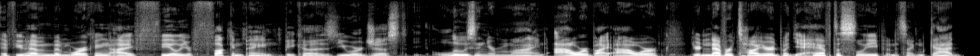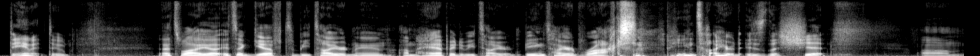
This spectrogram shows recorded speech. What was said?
if you haven't been working, I feel your fucking pain because you are just losing your mind hour by hour. You're never tired, but you have to sleep. And it's like, God damn it, dude. That's why uh, it's a gift to be tired, man. I'm happy to be tired. Being tired rocks. Being tired is the shit. Um,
